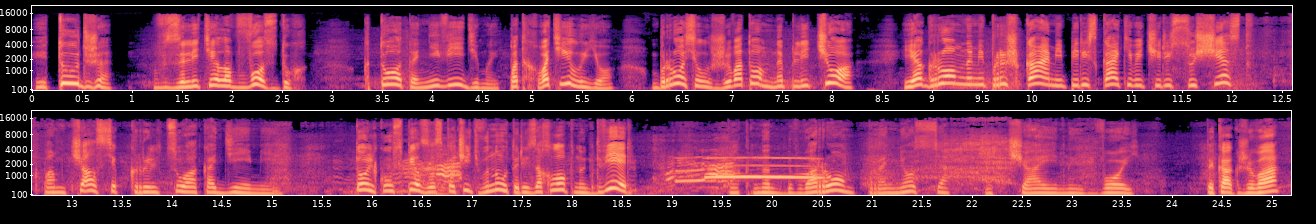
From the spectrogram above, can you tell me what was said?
И тут же взлетела в воздух. Кто-то невидимый подхватил ее, бросил животом на плечо и огромными прыжками, перескакивая через существ, помчался к крыльцу Академии. Только успел заскочить внутрь и захлопнуть дверь, как над двором пронесся отчаянный вой. «Ты как, жива?» —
